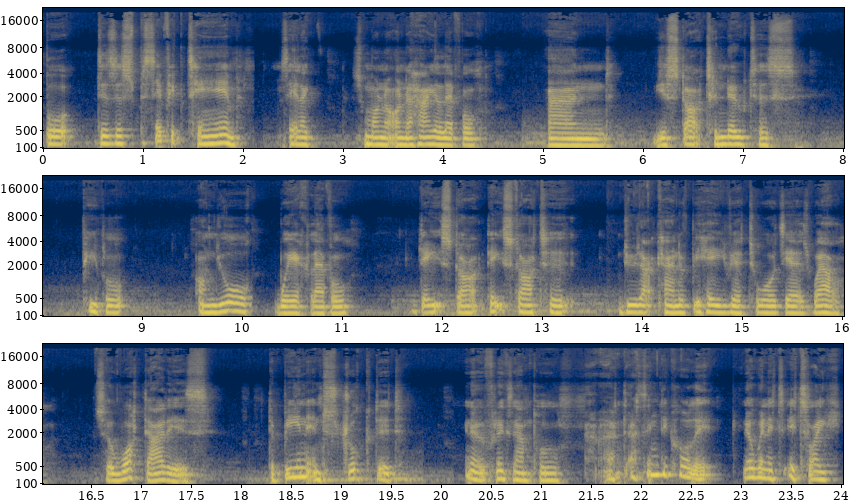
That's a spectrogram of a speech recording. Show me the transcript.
But there's a specific term, say like someone on a higher level, and you start to notice people on your work level, they start they start to do that kind of behaviour towards you as well. So what that is, they're being instructed. You know, for example, I, I think they call it. You know, when it's it's like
